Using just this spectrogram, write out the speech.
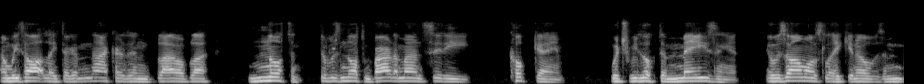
and we thought like they're knackered and blah blah blah. Nothing. There was nothing. Bar the Man City Cup game, which we looked amazing in. It was almost like you know it was a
